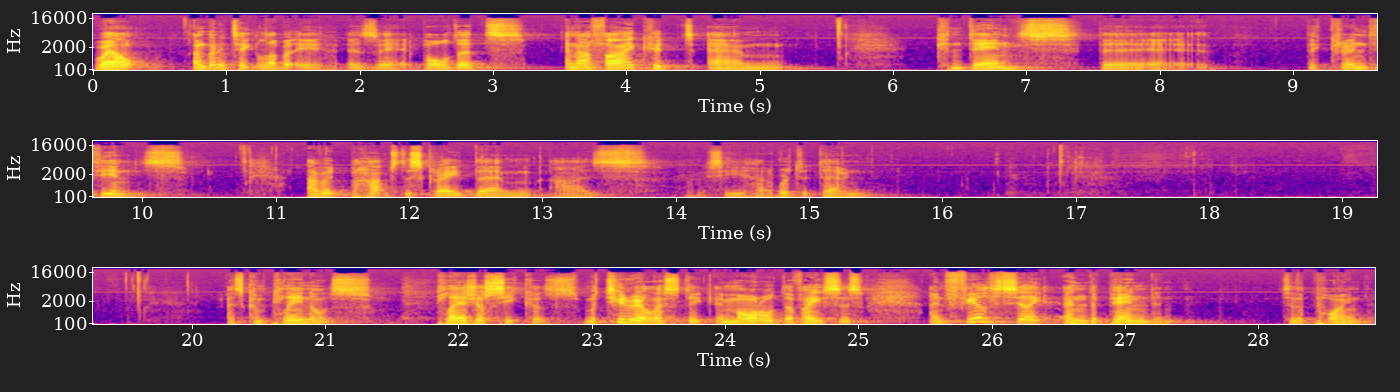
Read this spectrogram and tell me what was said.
well, I'm going to take liberty, as uh, Paul did, And if I could um, condense the, the Corinthians, I would perhaps describe them as, let me see, how I wrote it down, as complainers, pleasure seekers, materialistic, immoral devices, and fiercely independent to the point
